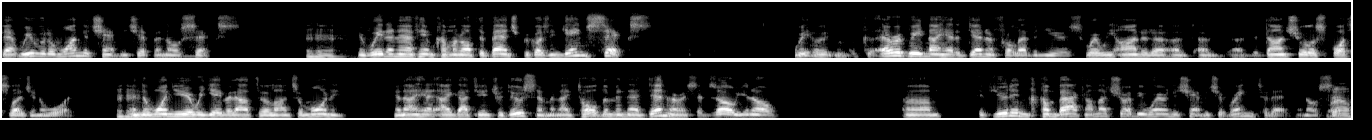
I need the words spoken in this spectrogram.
that we would have won the championship in 6 mm-hmm. if we didn't have him coming off the bench. Because in Game Six, we, Eric Reid and I had a dinner for 11 years where we honored a, a, a, the Don Shula Sports Legend Award. Mm-hmm. And the one year we gave it out to Alonzo Mourning. And I had I got to introduce him. And I told him in that dinner, I said, Zo, you know, um, if you didn't come back, I'm not sure I'd be wearing the championship ring today in 06 wow.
